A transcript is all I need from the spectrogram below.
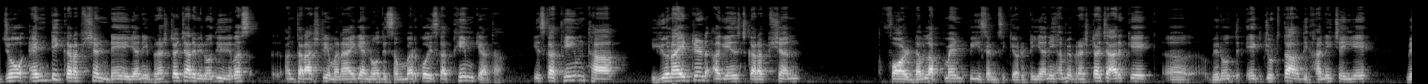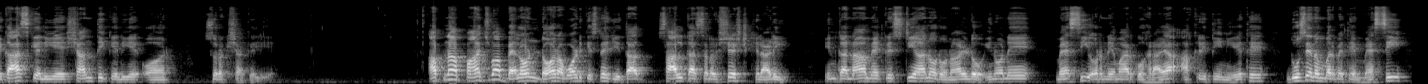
जो एंटी करप्शन डे यानी भ्रष्टाचार विरोधी दिवस अंतर्राष्ट्रीय मनाया गया 9 दिसंबर को, इसका थीम क्या था? इसका थीम था united against corruption for development peace and security यानी हमें भ्रष्टाचार के विरुद्ध एकजुटता दिखानी चाहिए विकास के लिए, शांति के लिए और सुरक्षा के लिए। अपना पांचवा बैलोन डॉर अवार्ड किसने जीता? साल का सर्वश्रेष्ठ खिलाड़ी। इनका नाम है क्रिस्टियानो रोनाल्डो। इन्होंने मेसी और नेमार को हराया आखिरी तीन ये थे। दूसरे नंबर पे थे मेसी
